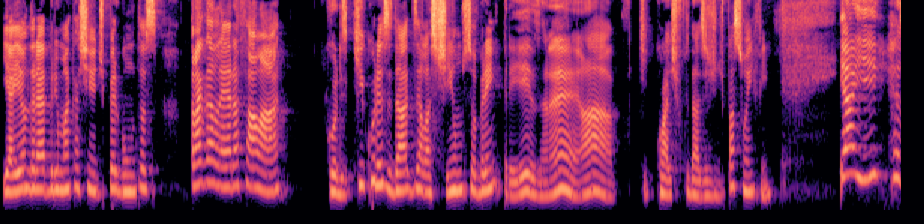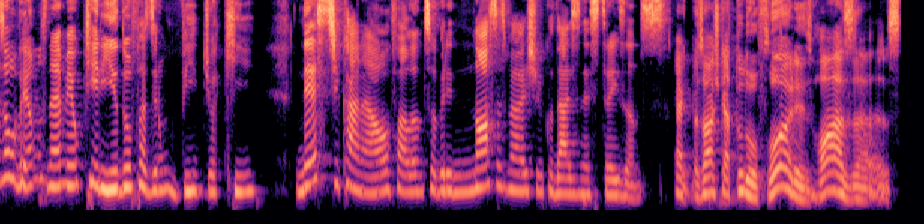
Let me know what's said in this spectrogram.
E aí, André abriu uma caixinha de perguntas pra galera falar que curiosidades elas tinham sobre a empresa, né? Ah, que, quais dificuldades a gente passou, enfim. E aí, resolvemos, né, meu querido, fazer um vídeo aqui neste canal falando sobre nossas maiores dificuldades nesses três anos. É, o pessoal acha que é tudo flores, rosas,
